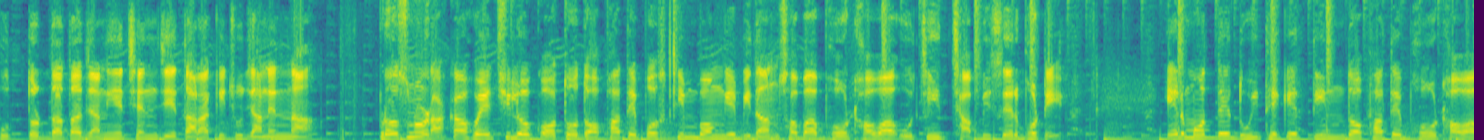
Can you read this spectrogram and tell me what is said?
উত্তরদাতা জানিয়েছেন যে তারা কিছু জানেন না। প্রশ্ন রাখা হয়েছিল, কত দফাতে পশ্চিমবঙ্গে বিধানসভা ভোট হওয়া উচিত ছাব্বিশের ভোটে? এর মধ্যে দুই থেকে তিন দফাতে ভোট হওয়া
